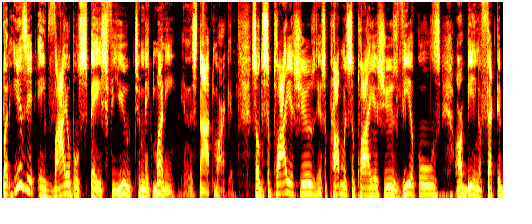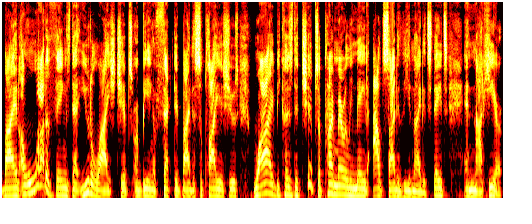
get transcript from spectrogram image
but is it a viable space for you to make money in the stock market? So the supply issues, there's a problem with supply issues. Vehicles are being affected by it. A lot of things that utilize chips are being affected by the supply issues. Why? Because the chips are primarily made outside of the United States and not here.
